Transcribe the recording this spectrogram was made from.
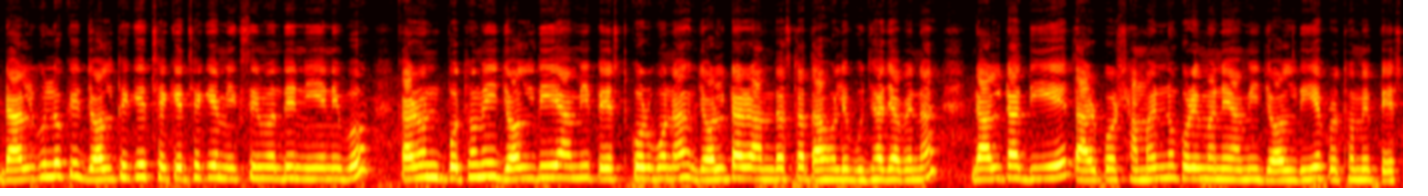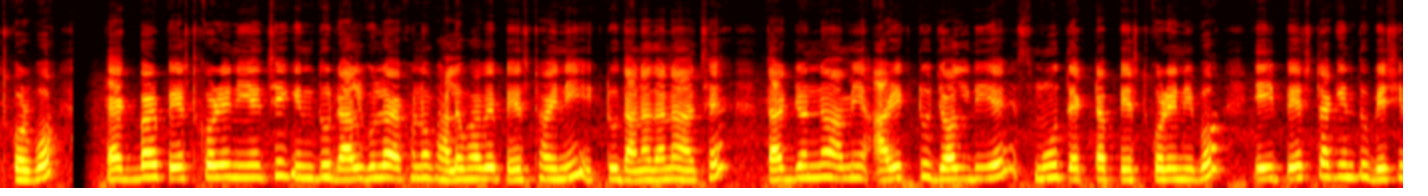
ডালগুলোকে জল থেকে ছেঁকে ছেঁকে মিক্সির মধ্যে নিয়ে নেব। কারণ প্রথমেই জল দিয়ে আমি পেস্ট করব না। জলটার আন্দাজটা তাহলে বোঝা যাবে না। ডালটা দিয়ে তারপর সামান্য পরিমাণে আমি জল দিয়ে প্রথমে পেস্ট করব। একবার পেস্ট করে নিয়েছি, কিন্তু ডালগুলো এখনও ভালোভাবে পেস্ট হয়নি, একটু দানা দানা আছে। তার জন্য আমি আরেকটু জল দিয়ে স্মুথ একটা পেস্ট করে নিব। এই পেস্টটা কিন্তু বেশি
